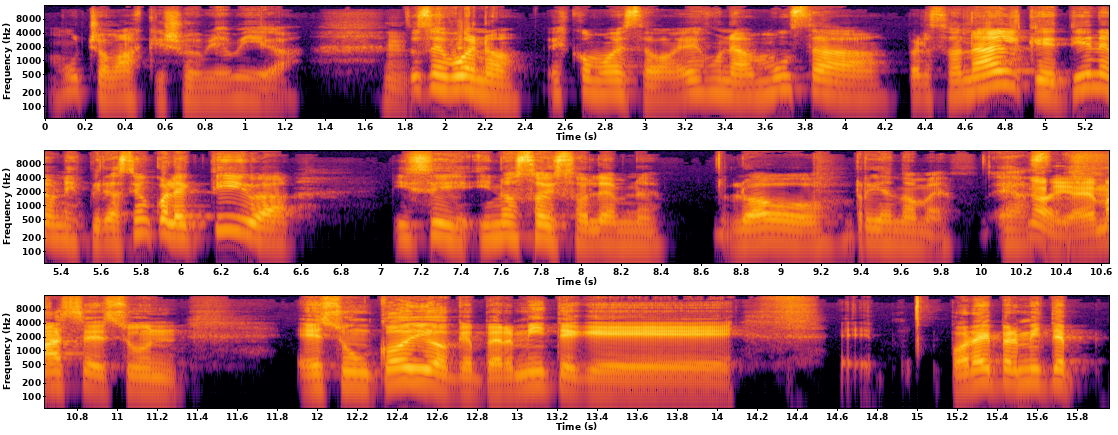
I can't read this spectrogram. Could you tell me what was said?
mucho más que yo y mi amiga. Hmm. Entonces, bueno, es como eso, es una musa personal que tiene una inspiración colectiva. Y sí, y no soy solemne, lo hago riéndome. No, y además es un, es un código que permite que, eh, por ahí permite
